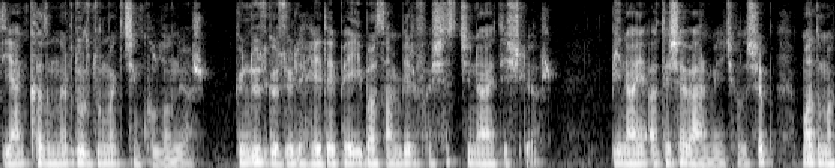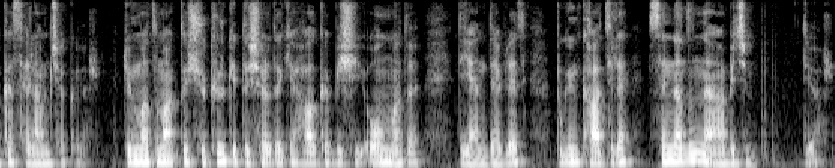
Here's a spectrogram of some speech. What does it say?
diyen kadınları durdurmak için kullanıyor. Gündüz gözüyle HDP'yi basan bir faşist cinayet işliyor. Binayı ateşe vermeye çalışıp Madımak'a selam çakıyor. Dün Madımak'ta şükür ki dışarıdaki halka bir şey olmadı diyen devlet bugün katile senin adın ne abicim diyor.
